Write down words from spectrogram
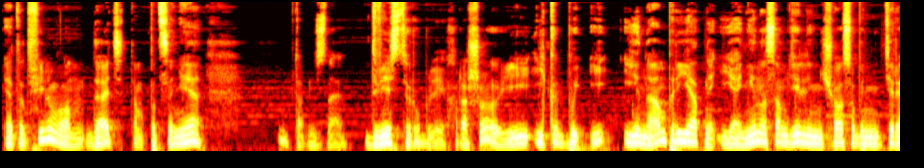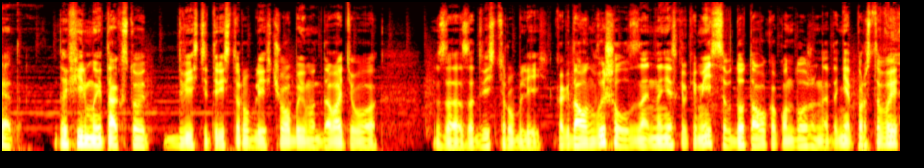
этот фильм вам дать там по цене там, не знаю, 200 рублей, хорошо? И, и как бы и, и нам приятно, и они на самом деле ничего особо не теряют. Да фильмы и так стоят 200-300 рублей, с чего бы им отдавать его за, за 200 рублей, когда он вышел на, на несколько месяцев до того, как он должен это. Нет, просто вы...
